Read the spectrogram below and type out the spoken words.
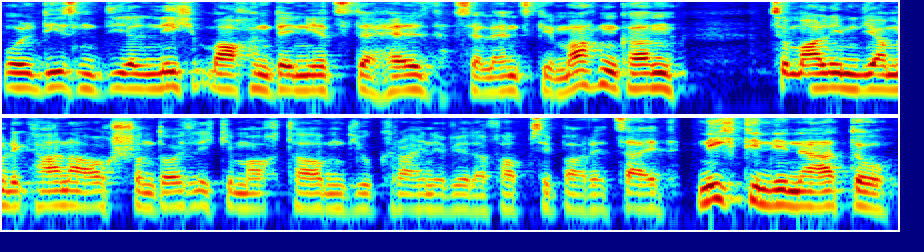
wohl diesen Deal nicht machen, den jetzt der Held Zelensky machen kann. Zumal ihm die Amerikaner auch schon deutlich gemacht haben, die Ukraine wird auf absehbare Zeit nicht in die NATO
